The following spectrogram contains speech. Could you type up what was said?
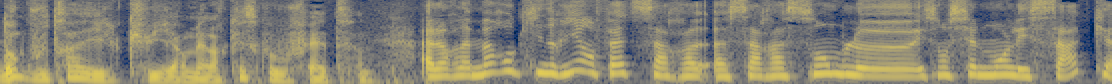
Donc vous travaillez le cuir, mais alors qu'est-ce que vous faites? Alors la maroquinerie, en fait, ça, ça rassemble euh, essentiellement les sacs,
